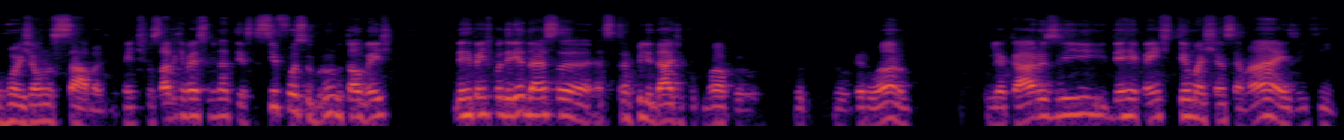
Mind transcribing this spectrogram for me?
o Rojão no sábado. A gente não sabe quem vai assumir na terça. Se fosse o Bruno, talvez de repente poderia dar essa, essa tranquilidade um pouco maior para o peruano, o Lecaros, e de repente ter uma chance a mais, enfim.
